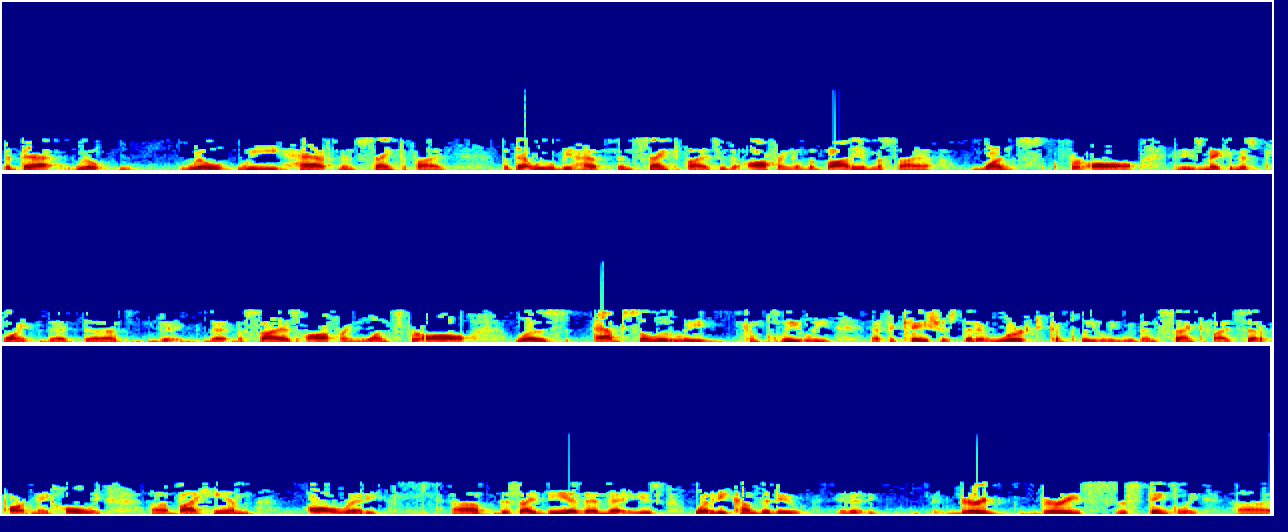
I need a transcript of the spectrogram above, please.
But that will, will we have been sanctified, but that we will be, have been sanctified through the offering of the body of Messiah once for all. And he's making this point that uh, the, that Messiah's offering once for all was absolutely, completely efficacious. That it worked completely. We've been sanctified, set apart, made holy uh, by Him already. Uh, this idea then that He's what did He come to do? It, very, very distinctly, uh,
